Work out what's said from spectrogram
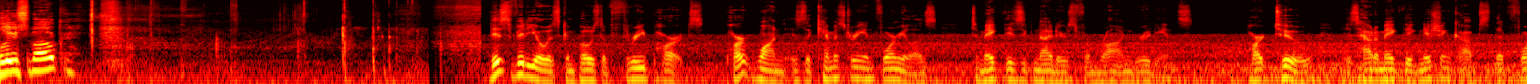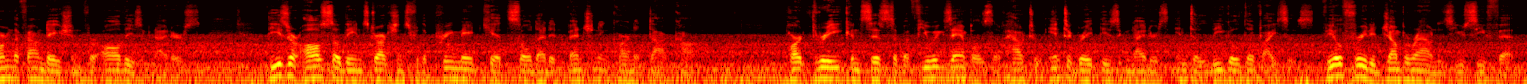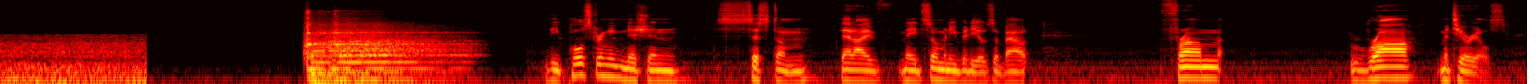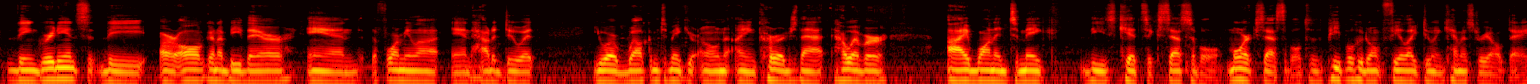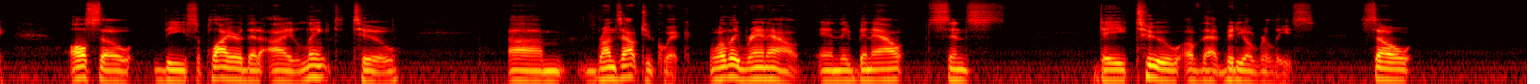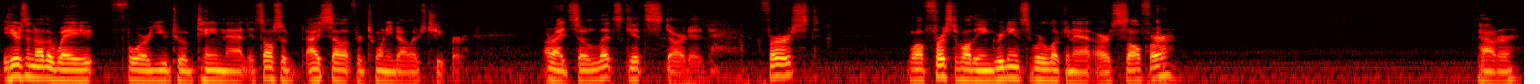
Blue smoke. This video is composed of three parts. Part 1 is the chemistry and formulas to make these igniters from raw ingredients. Part 2 is how to make the ignition cups that form the foundation for all these igniters. These are also the instructions for the pre-made kits sold at inventionincarnate.com. Part 3 consists of a few examples of how to integrate these igniters into legal devices. Feel free to jump around as you see fit. The pull string ignition system that I've made so many videos about from raw materials. The ingredients the are all going to be there and the formula and how to do it. You are welcome to make your own. I encourage that. However, I wanted to make these kits accessible, more accessible to the people who don't feel like doing chemistry all day. Also, the supplier that I linked to um, runs out too quick. Well, they ran out, and they've been out since day two of that video release. So, here's another way for you to obtain that. It's also, I sell it for $20 cheaper. All right, so let's get started. First, well, first of all, the ingredients we're looking at are sulfur powder,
